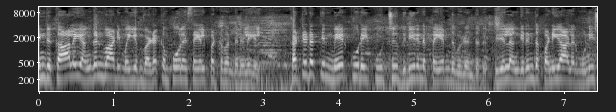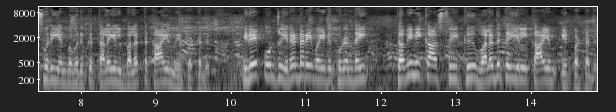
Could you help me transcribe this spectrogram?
இன்று காலை அங்கன்வாடி மையம் வழக்கம் போல செயல்பட்டு வந்த நிலையில் கட்டிடத்தின் மேற்கூரை பூச்சு திடீரென பெயர்ந்து விழுந்தது. இதில் அங்கிருந்த பணியாளர் முனீஸ்வரி என்பவருக்கு தலையில் பலத்த காயம் ஏற்பட்டது. இதேபோன்று இரண்டரை வயது குழந்தை கவினிகா ஸ்ரீக்கு வலது கையில் காயம் ஏற்பட்டது.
